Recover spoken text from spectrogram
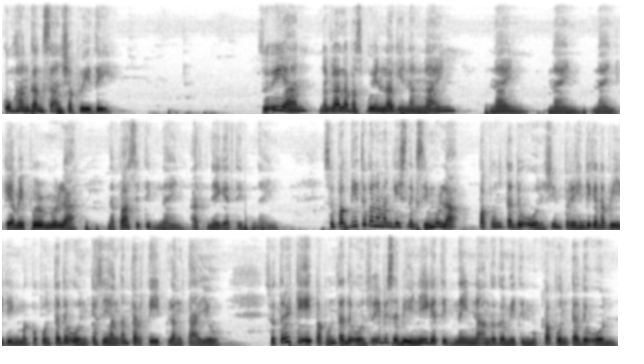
kung hanggang saan siya pwede. So, iyan, naglalabas po yan lagi ng 9, 9, 9, 9. Kaya may formula na positive 9 at negative 9. So, pag dito ka naman guys nagsimula, papunta doon. Siyempre, hindi ka na pwedeng magpapunta doon kasi hanggang 38 lang tayo. So, 38 papunta doon. So, ibig sabihin, negative 9 na ang gagamitin mo papunta doon.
